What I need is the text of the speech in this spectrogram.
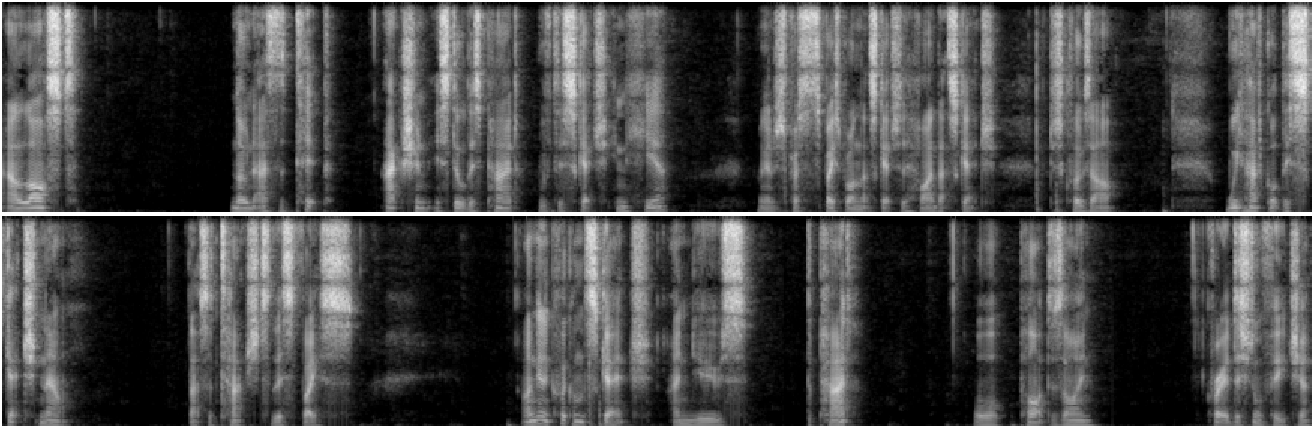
Our last, known as the tip action, is still this pad with this sketch in here. I'm going to just press the spacebar on that sketch to hide that sketch. Just close up. We have got this sketch now that's attached to this face. I'm going to click on the sketch and use the pad or part design, create additional feature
